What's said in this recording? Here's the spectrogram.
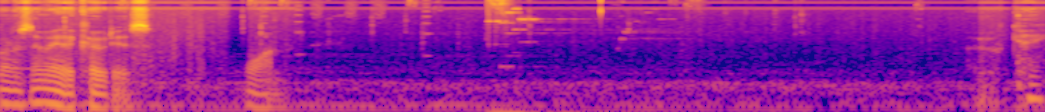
Well, there's no way the code is. One. Okay.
